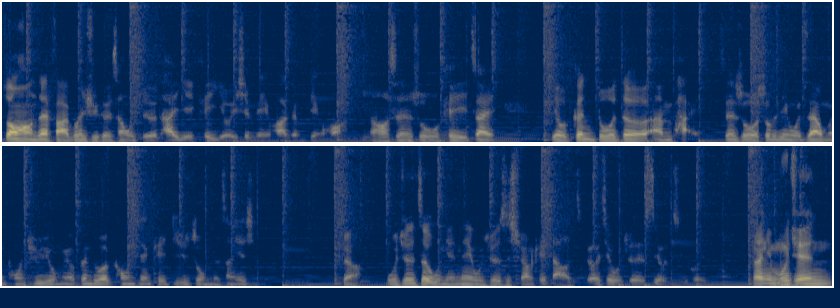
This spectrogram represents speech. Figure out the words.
装潢在法规许可上，我觉得它也可以有一些美化跟变化，然后甚至说我可以在有更多的安排，甚至说我说不定我在我们同区域我们有更多的空间可以继续做我们的商业行为。对啊，我觉得这五年内，我觉得是希望可以达到这个，而且我觉得是有机会的。那你目前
